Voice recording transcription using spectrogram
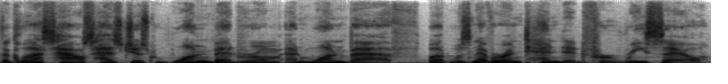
The glass house has just one bedroom and one bath, but was never intended for resale.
